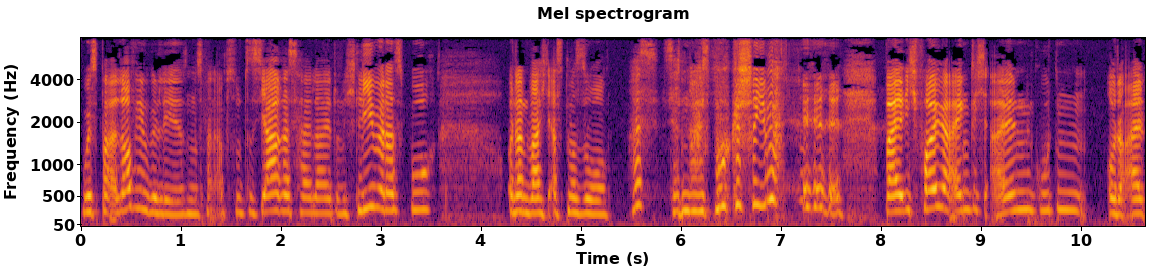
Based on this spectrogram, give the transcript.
Whisper I Love You gelesen? Das ist mein absolutes Jahreshighlight und ich liebe das Buch. Und dann war ich erstmal so: Was? Sie hat ein neues Buch geschrieben? Weil ich folge eigentlich allen guten oder all,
